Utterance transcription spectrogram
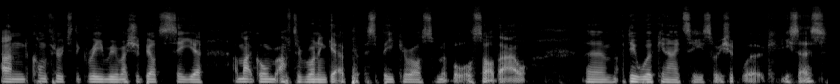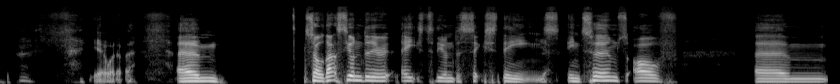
and come through to the green room, I should be able to see you. I might go and have to run and get a speaker or something, but we'll sort that out. Um, I do work in IT, so it should work. He says, "Yeah, whatever." Um, so that's the under eights to the under 16s. In terms of um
